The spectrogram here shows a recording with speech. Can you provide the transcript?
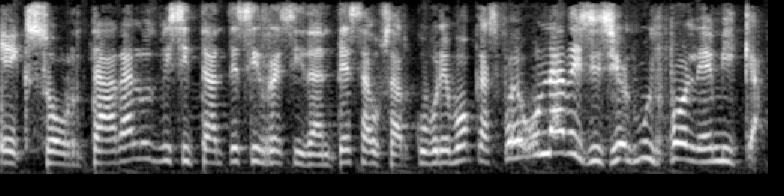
exhortar a los visitantes y residentes a usar cubrebocas. Fue una decisión muy polémica.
